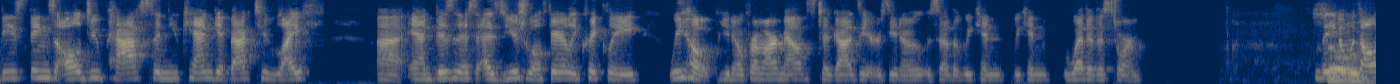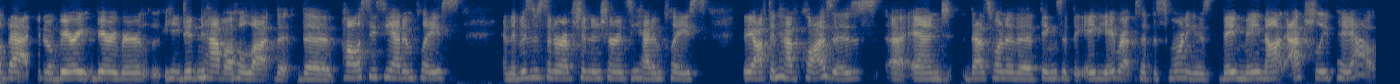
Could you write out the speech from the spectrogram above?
these things all do pass, and you can get back to life uh, and business as usual fairly quickly." We hope, you know, from our mouths to God's ears, you know, so that we can we can weather the storm but even with all of that, you know, very, very, very, he didn't have a whole lot. The the policies he had in place and the business interruption insurance he had in place, they often have clauses, uh, and that's one of the things that the ADA rep said this morning is they may not actually pay out.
